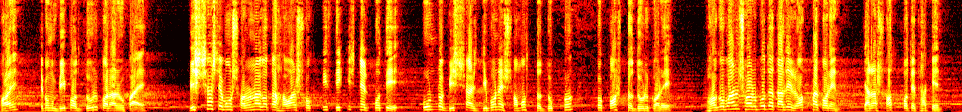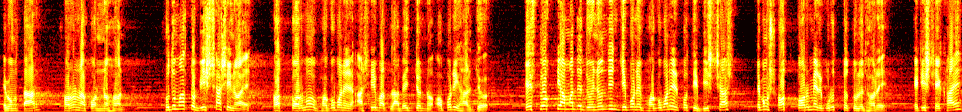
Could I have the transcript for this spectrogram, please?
ভয় এবং বিপদ দূর করার উপায়। বিশ্বাস এবং শরণাগত হওয়ার শক্তি শ্রীকৃষ্ণের প্রতি পূর্ণ বিশ্বাস জীবনের সমস্ত দুঃখ ও কষ্ট দূর করে। ভগবান সর্বদা তাদের রক্ষা করেন, যারা সৎ পথে থাকেন এবং তার শরণাপন্ন হন। শুধুমাত্র বিশ্বাসই নয় সৎকর্ম ভগবানের আশীর্বাদ লাভের জন্য অপরিহার্য। এই শ্লোকটি আমাদের দৈনন্দিন জীবনে ভগবানের প্রতি বিশ্বাস এবং সৎকর্মের গুরুত্ব তুলে ধরে। এটি শেখায়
